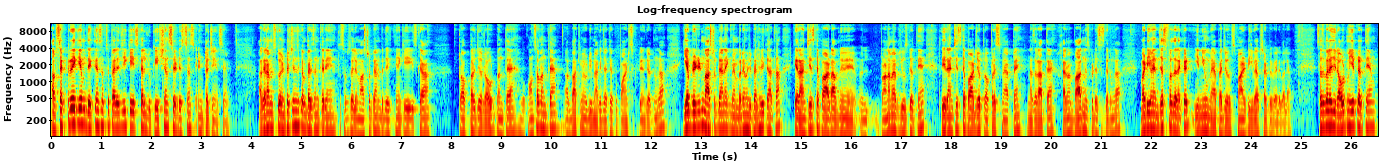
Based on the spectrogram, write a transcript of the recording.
अब सेक्टर ए की हम देखते हैं सबसे पहले जी कि इसका लोकेशन से डिस्टेंस इंटरचेंज से अगर हम इसको इंटरचेंज से कंपेरिजन करें तो सबसे पहले मास्टर प्लान पर देखते हैं कि इसका प्रॉपर जो राउट बनता है, वो कौन सा बनता है, और बाकी मैं वीडियो में आगे जाकर आपको पॉइंट्स एक्सप्लेन कर दूँगा। ये अपडेटेड मास्टर प्लान एक मेंबर ने मुझे पहले भी कहा था कि रांचीज़ का पार्ट आपने, पुराना मैप यूज़ करते हैं। तो ये रांचीज़ का पार्ट जो प्रॉपर इस मैप पे नज़र आता है। खैर, मैं बाद में इस पर डिस्कस करूँगा। बट ये मैं जस्ट फॉर द रिकॉर्ड ये न्यू मैप है जो स्मार्ट की वेबसाइट पर अवेलेबल है। सबसे पहले जी राउट मेजर करते हैं।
